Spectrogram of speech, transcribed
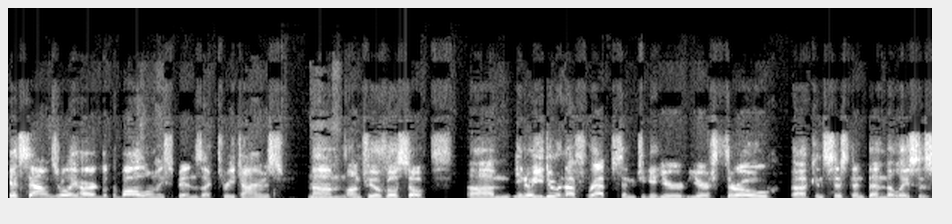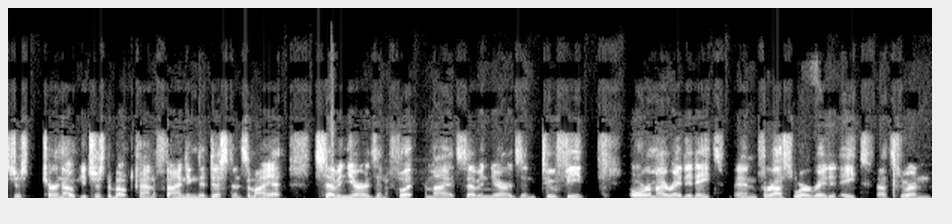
it sounds really hard, but the ball only spins like three times mm-hmm. um, on field goals. So um, you know you do enough reps, and if you get your your throw uh, consistent, then the laces just turn out. It's just about kind of finding the distance. Am I at seven yards and a foot? Am I at seven yards and two feet? Or am I rated eight? And for us, we're rated eight. That's when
